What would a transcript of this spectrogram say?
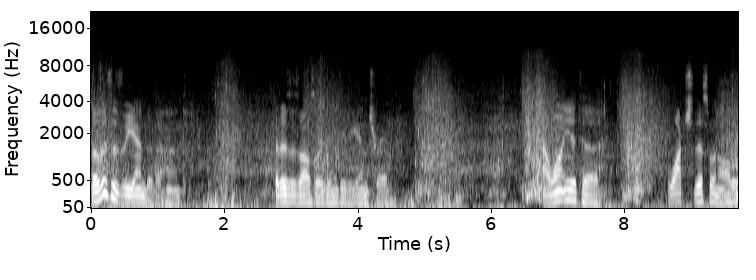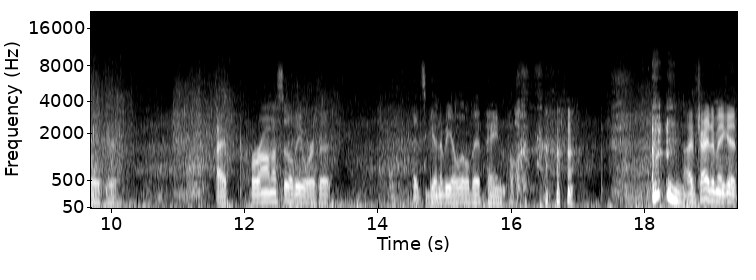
So this is the end of the hunt. But this is also going to be the intro. I want you to watch this one all the way through. I promise it'll be worth it. It's going to be a little bit painful. I've tried to make it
